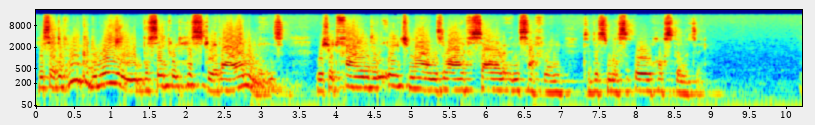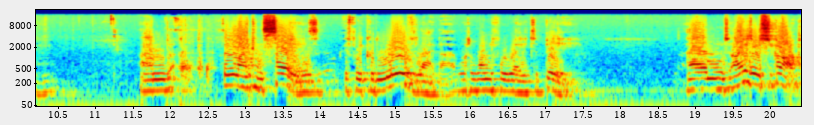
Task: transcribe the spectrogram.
he said, if we could read the secret history of our enemies, we should find in each man's life sorrow and suffering to dismiss all hostility. Mm-hmm. And all I can say is, if we could live like that, what a wonderful way to be. And I was very struck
